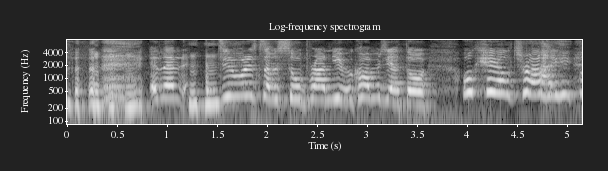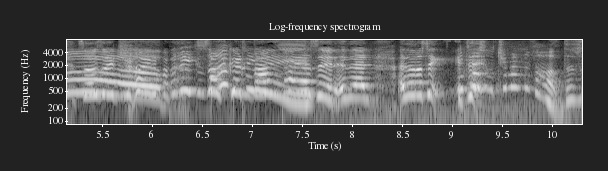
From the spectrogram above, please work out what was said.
and then, do you know what it is? Because I was so brand new to comedy, I thought, okay, I'll try. so I was like, Oh, but put fucking exactly. vampires in. And then, and then I was like, it, do you remember that? There's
